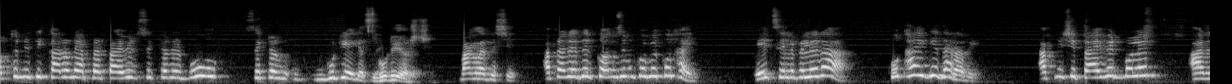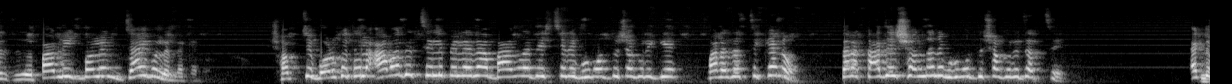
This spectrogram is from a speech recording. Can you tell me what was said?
অর্থনৈতিক কারণে আপনার প্রাইভেট সেক্টরের বহু সেক্টর গুটিয়ে গেছে। ঘুরিয়ে আসছে। বাংলাদেশে। আপনারা এদের কনজিউম করবে কোথায়? এই ছেলেপেলেরা কোথায় গিয়ে দাঁড়াবে? আপনি সে প্রাইভেট বলেন আর পাবলিক বলেন যাই বলেন না কেন। সবচেয়ে বড় কথা হলো আমাদের ছেলেপেলেরা বাংলাদেশ ছেড়ে ভূমধ্যসাগরে গিয়ে মারা যাচ্ছে কেন? তারা কাজের সন্ধানে ভূমধ্য সাগরে যাচ্ছে। একটা।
